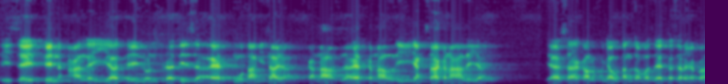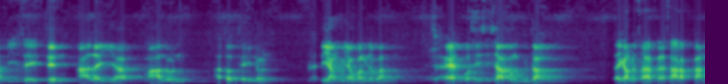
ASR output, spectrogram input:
Di Zaidin alayya dainun berarti Zaid ngutangi saya karena Zaid kenal li yang saya kena alayya. Ya, saya kalau punya utang sama Zaid bahasanya apa? Li Zaidin alayya ma'lun atau dainun. Berarti yang punya uang siapa? Zaid posisi saya penghutang. Tapi kalau saya bahasa Arab kan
